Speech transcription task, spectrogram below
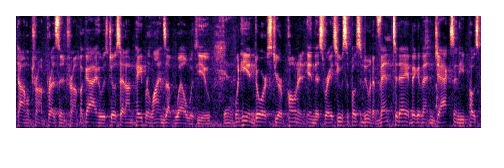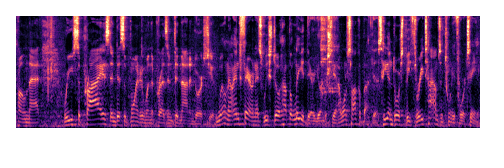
Donald Trump, President Trump, a guy who, as Joe said, on paper lines up well with you, Yeah. when he endorsed your opponent in this race. He was supposed to do an event today, a big event in Jackson. He postponed that. Were you surprised and disappointed when the president did not endorse you? Well, now, in fairness, we still have the lead there, you understand. I want to talk about this. He endorsed me three times in 2014.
